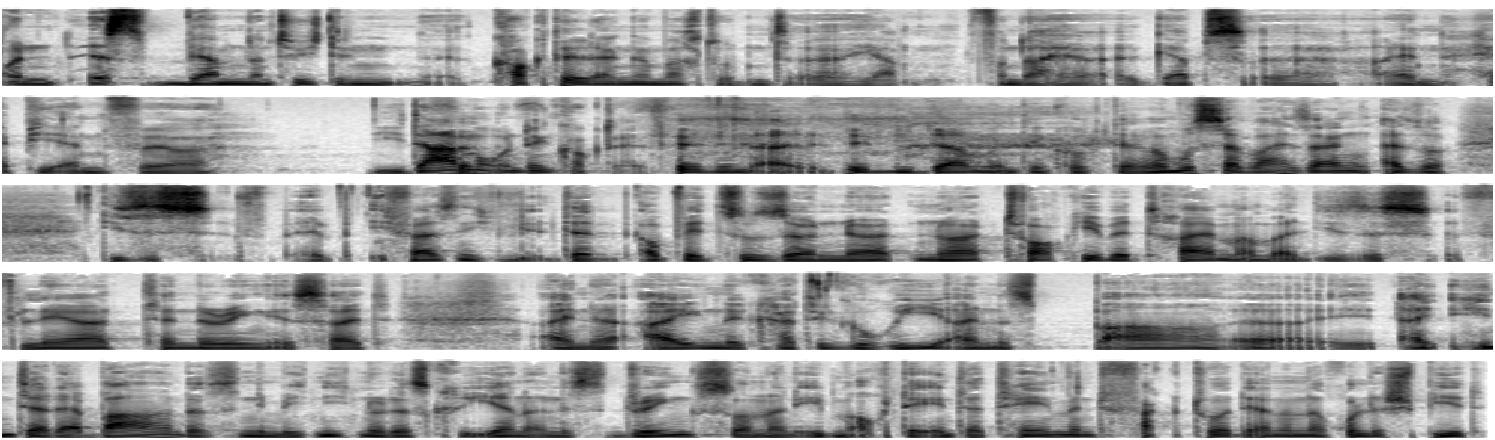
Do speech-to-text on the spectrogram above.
und es, wir haben natürlich den Cocktail dann gemacht und äh, ja, von daher gab es äh, ein Happy End für die Dame und den Cocktail. Für den, die Dame und den Cocktail. Man muss dabei sagen, also dieses, ich weiß nicht, ob wir zu so Nerd, Nerd hier betreiben, aber dieses Flair Tendering ist halt eine eigene Kategorie eines Bar, äh, hinter der Bar. Das ist nämlich nicht nur das Kreieren eines Drinks, sondern eben auch der Entertainment-Faktor, der eine Rolle spielt.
